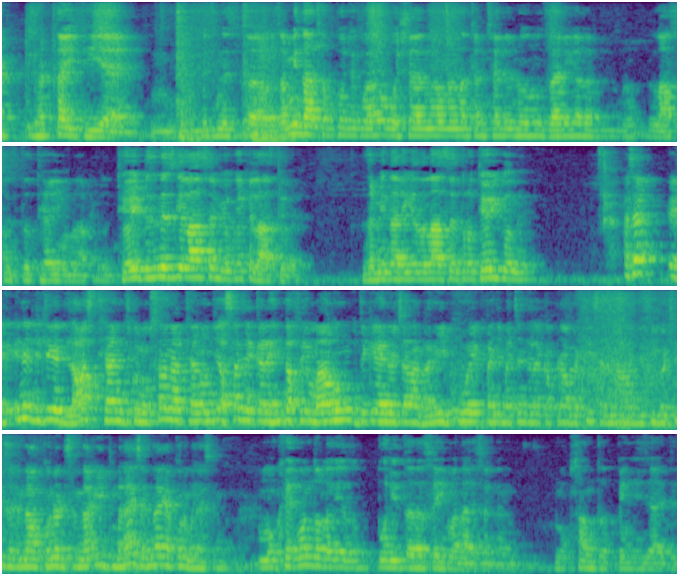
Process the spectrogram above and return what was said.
घटि घटिताई थी आहे बिज़नेस ज़मीनदार तबिको जेको आहे उहो शहर में उन्हनि अचनि छॾियो हूंदो ज़ाहिरी ॻाल्हि आहे लासिस त थिया ई बिज़नेस खे लास आहे ॿियो कंहिंखे लास थियो आहे ज़मीनदारी खे त लास एतिरो थियो ई कोन्हे अच्छा इन जेके लॉस थिया आहिनि जेको नुक़सानात थिया आहिनि उनजे असर जे करे हिन दफ़े माण्हू जेके आहिनि वीचारा ग़रीब उहे पंहिंजे बचनि जे लाइ कपिड़ा वठी सघंदा जुती वठी सघंदा कोन वठी सघंदा ईद मल्हाए सघंदा या कोन मल्हाए सघंदा मूंखे कोन थो लॻे पूरी तरह सां ई मल्हाए सघनि नुक़सानु त पंहिंजी जाइ ते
